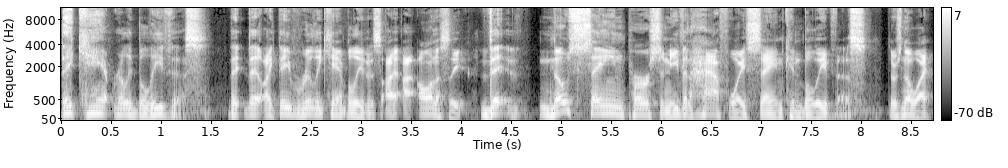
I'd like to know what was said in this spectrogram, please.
They can't really believe this. They, they like they really can't believe this. I, I honestly, they, no sane person, even halfway sane, can believe this. There's no way.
